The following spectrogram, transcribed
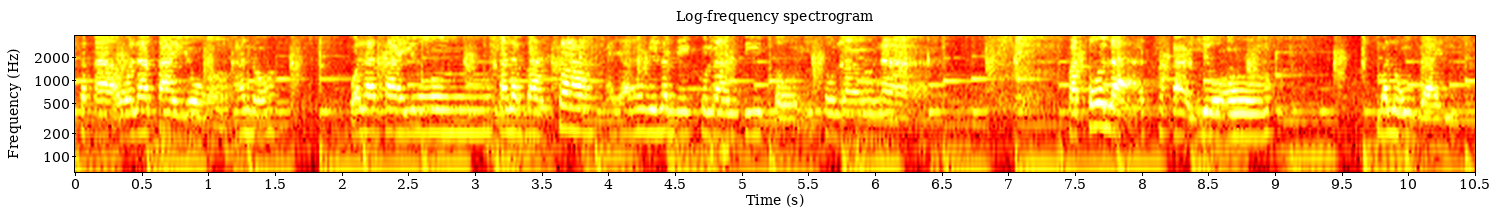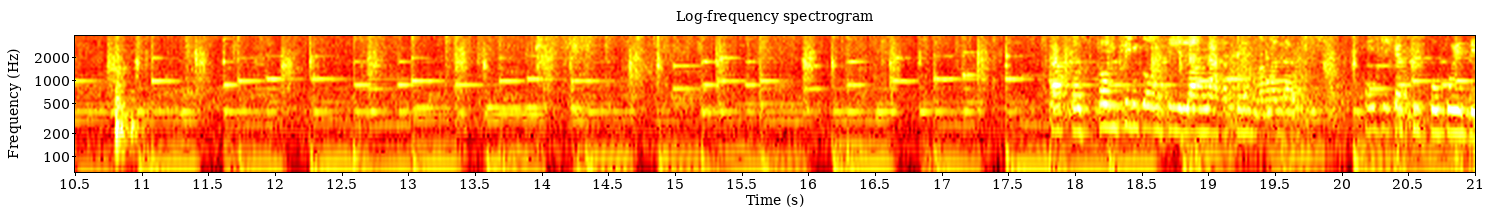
Saka wala tayong ano, wala tayong kalabasa. Kaya ang nilagay ko lang dito, ito lang na patola at saka yung malunggay. Tapos, konting-konti lang na kasi mga labis. Hindi kasi po pwede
